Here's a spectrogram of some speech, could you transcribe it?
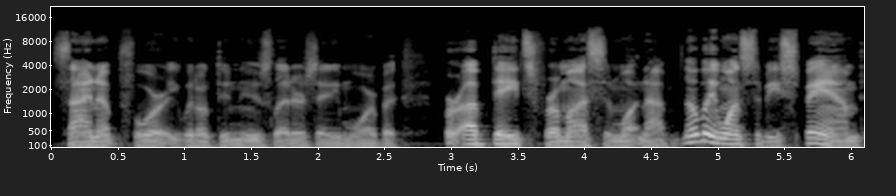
sign up for, we don't do newsletters anymore, but for updates from us and whatnot. Nobody wants to be spammed,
